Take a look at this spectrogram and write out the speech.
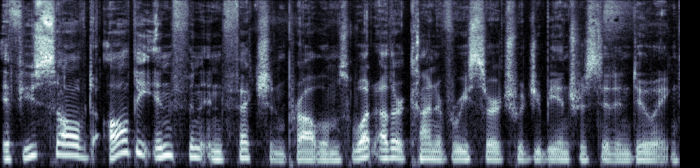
if you solved all the infant infection problems, what other kind of research would you be interested in doing?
